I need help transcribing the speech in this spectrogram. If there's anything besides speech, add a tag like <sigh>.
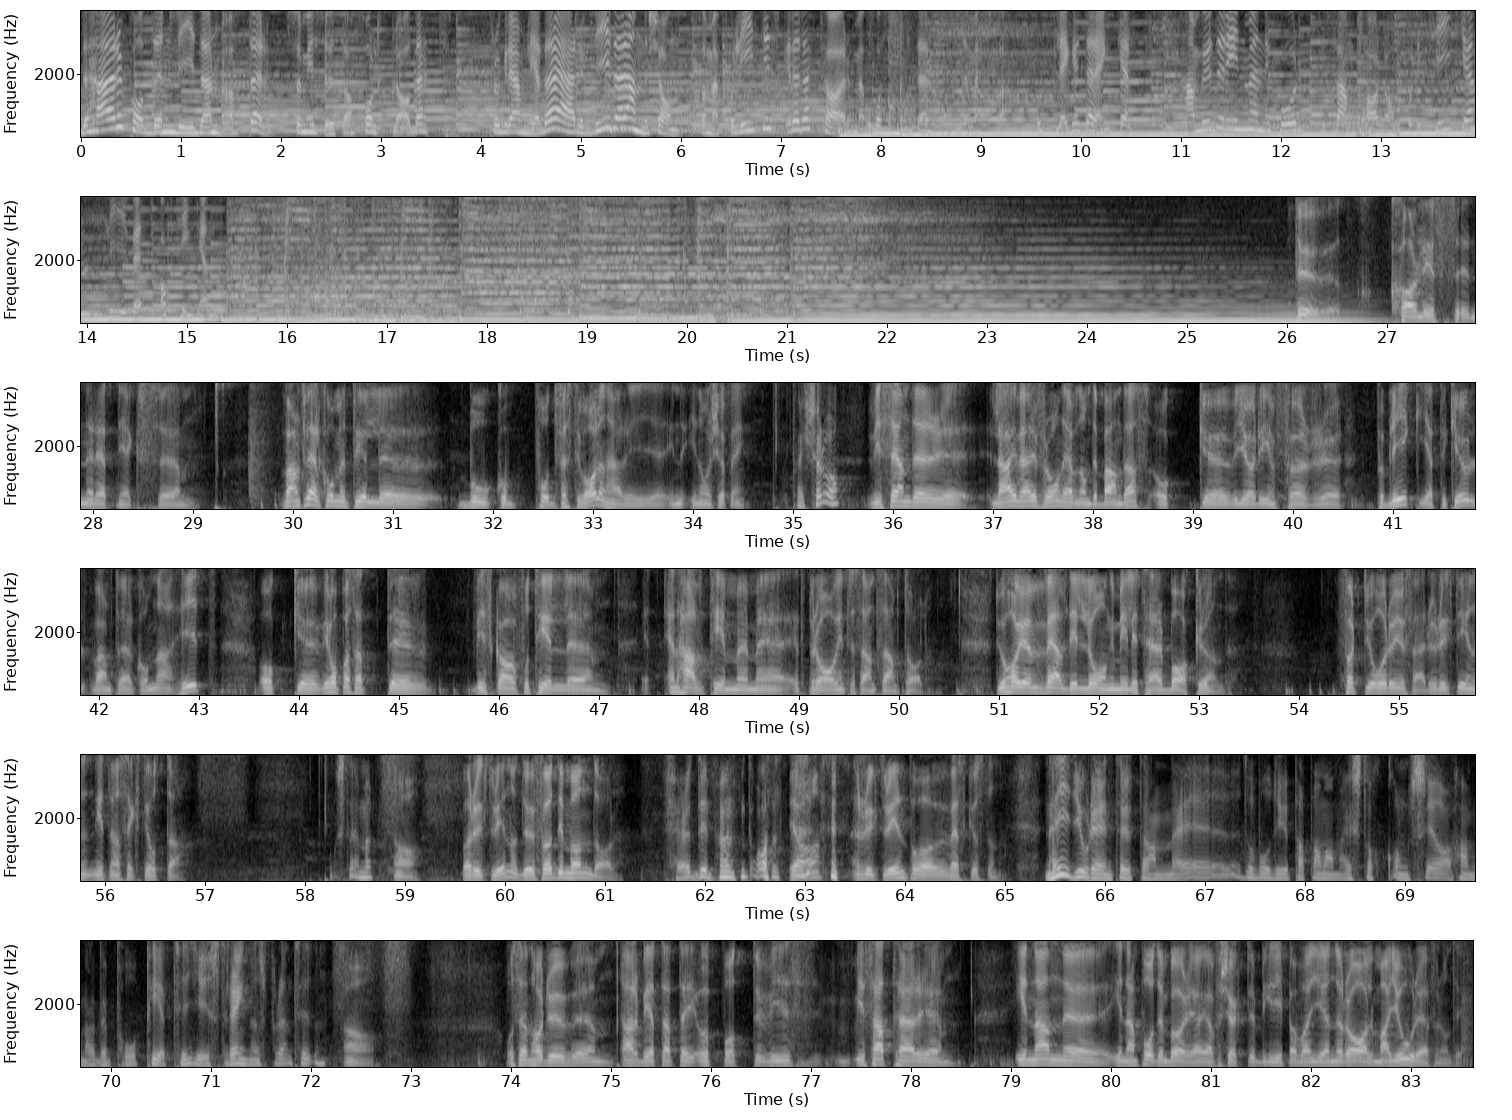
Det här är podden Vidar möter som ges ut av Folkbladet. Programledare är Vidar Andersson som är politisk redaktör med åsikter om det mesta. Upplägget är enkelt. Han bjuder in människor till samtal om politiken, livet och tingen. Du, Karlis Neretnieks, eh, varmt välkommen till eh, bok och poddfestivalen här i, i, Norrköping. Tack så du ha. Vi sänder eh, live härifrån, även om det bandas, och eh, vi gör det inför publik. Jättekul. Varmt välkomna hit. Och vi hoppas att vi ska få till en halvtimme med ett bra och intressant samtal. Du har ju en väldigt lång militär bakgrund. 40 år ungefär. Du ryckte in 1968. Stämmer. Ja. Vad ryckte du in? Du är född i Mölndal. Född i Mölndal. Ja. Ryckte du in på västkusten? Nej, det gjorde jag inte. Utan, eh, då bodde ju pappa och mamma i Stockholm, så jag hamnade på P10 i Strängnäs på den tiden. Ja. Och sen har du eh, arbetat dig uppåt. Vi, vi satt här eh, innan, eh, innan podden började. Jag försökte begripa vad en generalmajor är för någonting.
